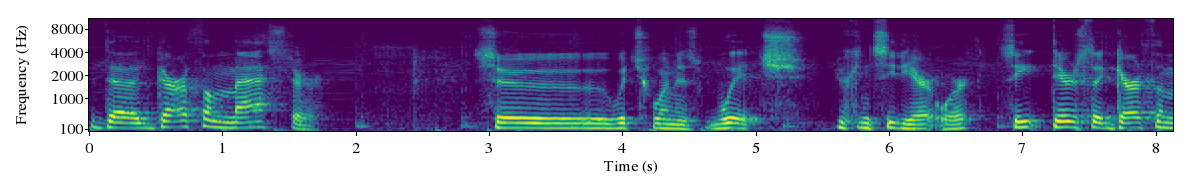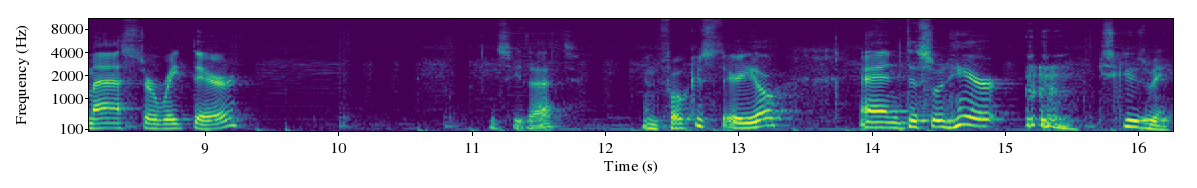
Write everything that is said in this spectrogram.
the Garthim Master. So, which one is which? You can see the artwork. See, there's the Garthim Master right there. You can see that in focus. There you go. And this one here, excuse me.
